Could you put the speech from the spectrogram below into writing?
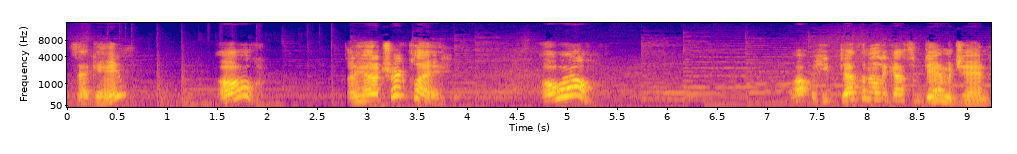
Is that game? Oh! Thought he had a trick play. Oh well. Well, he definitely got some damage in.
